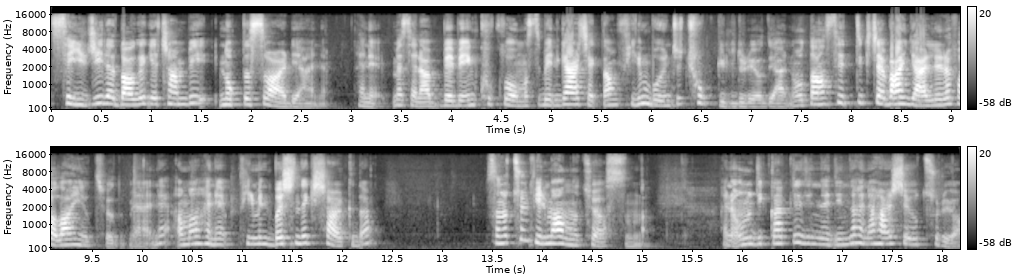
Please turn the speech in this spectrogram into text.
seyirciyle dalga geçen bir noktası vardı yani. Hani mesela bebeğin kukla olması beni gerçekten film boyunca çok güldürüyordu yani. O dans ettikçe ben yerlere falan yatıyordum yani. Ama hani filmin başındaki şarkıda sana tüm filmi anlatıyor aslında. Hani onu dikkatli dinlediğinde hani her şey oturuyor.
